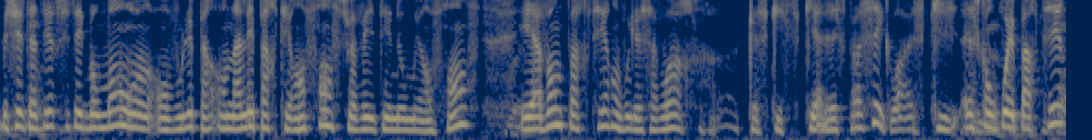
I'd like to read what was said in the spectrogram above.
Mais C'est-à-dire que c'était le moment où on, on voulait par- on allait partir en France. Tu avais été nommé en France. Ouais. Et avant de partir, on voulait savoir euh, qu'est-ce qui, ce qui allait se passer. quoi. Est-ce qu'on pouvait partir?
